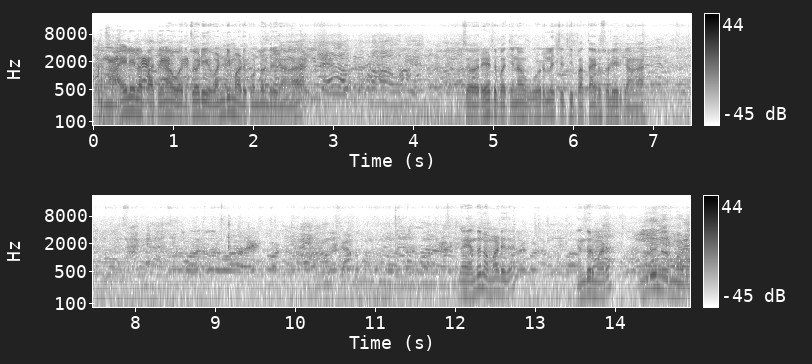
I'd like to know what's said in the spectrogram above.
சார் மயிலையில் பார்த்தீங்கன்னா ஒரு ஜோடி வண்டி மாடு கொண்டு வந்திருக்காங்க. ஸோ ரேட்டு பார்த்தீங்கன்னா ஒரு லட்சத்தி பத்தாயிரம் சொல்லியிருக்காங்க. எந்த ஊர் மாடு இது? எந்த ஒரு மாடு? முடியனூர் மாடு.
